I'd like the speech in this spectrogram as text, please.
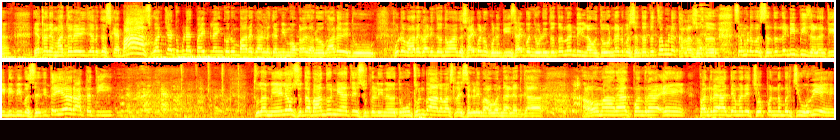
एखाद्या म्हातारे विचार कसं काय? बास वरच्या तुकड्यात पाईपलाईन करून बारं काढलं का मी मोकळा झालो. गाडव आहे तू. पुढं बारं काढित होतो मागं सायपण उखडती सायपण जोडीत होतं नट डिल्ला होतो नट बसत तर चमडं खलास होतं चमडं बसत तर डीपी जळती डीपी बसती तर यर आटती. तुला मेल्यावर सुद्धा बांधून न्यायचंय सुतळीनं तू उठून पाहायला बसलाय सगळे भावबंद आल्यात का? अहो महाराज पंधरा ए पंधरा अध्यामध्ये चोपन्न नंबरची होवी आहे.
